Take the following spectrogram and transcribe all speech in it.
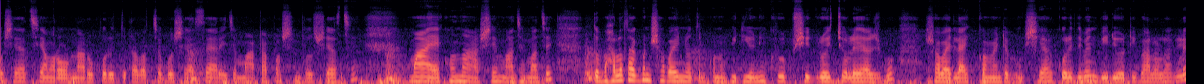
বসে আছি, আমার ওনার উপরে দুটো বাচ্চা বসে আছে, আর এই যে মাটা পাশে বসে আছে। মা এখনও আসে মাঝে মাঝে। তো ভালো থাকবেন সবাই, নতুন কোনো ভিডিও নিয়ে খুব শীঘ্রই চলে আসব। সবাই লাইক কমেন্ট এবং শেয়ার করে দেবেন। ভিডিওটি ভালো লাগলে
